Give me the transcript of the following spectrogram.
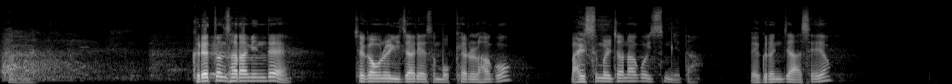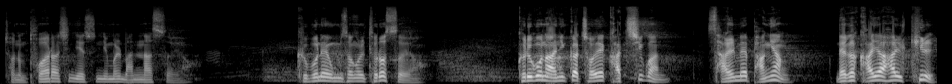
어. 그랬던 사람인데 제가 오늘 이 자리에서 목회를 하고 말씀을 전하고 있습니다. 왜 그런지 아세요? 저는 부활하신 예수님을 만났어요. 그분의 음성을 들었어요. 그리고 나니까 저의 가치관, 삶의 방향, 내가 가야 할 길,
